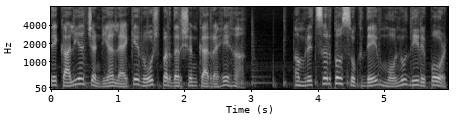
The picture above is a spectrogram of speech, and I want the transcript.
ਤੇ ਕਾਲੀਆਂ ਝੰਡੀਆਂ ਲੈ ਕੇ ਰੋਸ ਪ੍ਰਦਰਸ਼ਨ ਕਰ ਰਹੇ ਹਾਂ। ਅੰਮ੍ਰਿਤਸਰ ਤੋਂ ਸੁਖਦੇਵ ਮੋਨੂ ਦੀ ਰਿਪੋਰਟ।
